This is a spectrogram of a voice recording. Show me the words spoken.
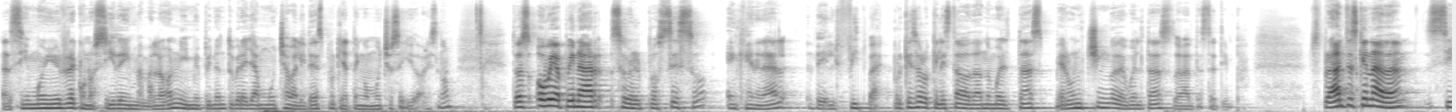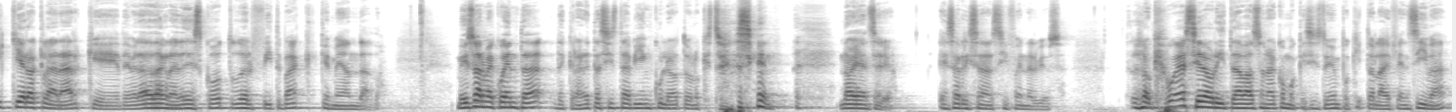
así muy reconocido y mamalón y mi opinión tuviera ya mucha validez porque ya tengo muchos seguidores, ¿no? Entonces, hoy voy a opinar sobre el proceso en general del feedback, porque eso es lo que le he estado dando vueltas, pero un chingo de vueltas durante este tiempo. pero antes que nada, sí quiero aclarar que de verdad agradezco todo el feedback que me han dado. Me hizo darme cuenta de que la neta sí está bien culero todo lo que estoy haciendo. No, ya en serio esa risa sí fue nerviosa. Lo que voy a decir ahorita va a sonar como que sí estoy un poquito a la defensiva,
